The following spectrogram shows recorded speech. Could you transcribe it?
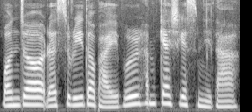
먼저 Let's Read the Bible 함께 하시겠습니다.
